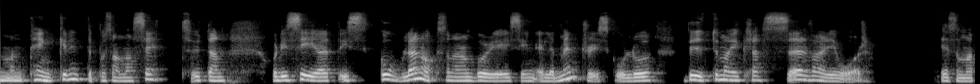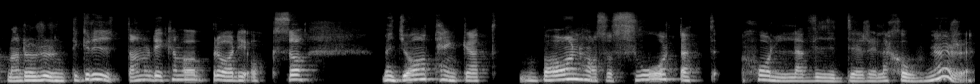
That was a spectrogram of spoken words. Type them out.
man tänker inte på samma sätt. Utan, och det ser jag att i skolan också, när de börjar i sin elementary school, då byter man ju klasser varje år. Det är som att man rör runt i grytan och det kan vara bra det också. Men jag tänker att barn har så svårt att hålla vid relationer.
